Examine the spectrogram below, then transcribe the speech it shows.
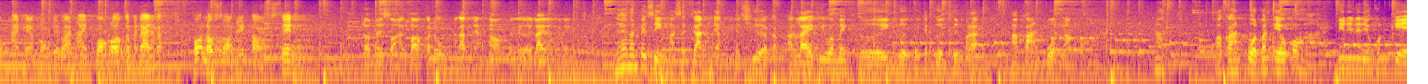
งให้แถมโรงพยาบาลให้ฟ้องร้องกันไม่ได้นะครับ เพราะเราสอนให้ต่อเส้น เราไม่สอนให้ต่อกระดูกนะครับเนี่ยต่อไปเลยไล่ลงไปเลยและมันเป็นสิ่งมหัศจรรย์อย่างเหลือเชื่อกับอะไรที่ว่าไม่เคยเกิดก็จะเกิดขึ้นมาละอาการปวดหลังก็หายนะอาการปวดบั้นเอวก็หาย นี่นี่นี่ยังคนเก๋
